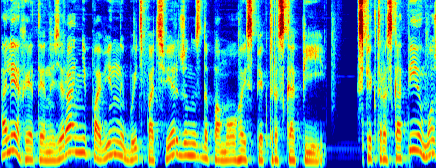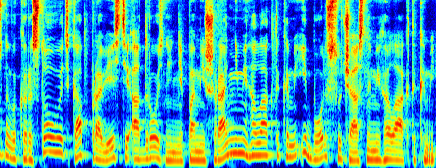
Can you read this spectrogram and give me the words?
Але гэтыя назіранні павінны быць пацверджаны з дапамогай спектраскапіі. Спектраскапію можна выкарыстоўваць, каб правесці адрозненне паміж раннімі галактыкамі і больш сучаснымі галактыкамі,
